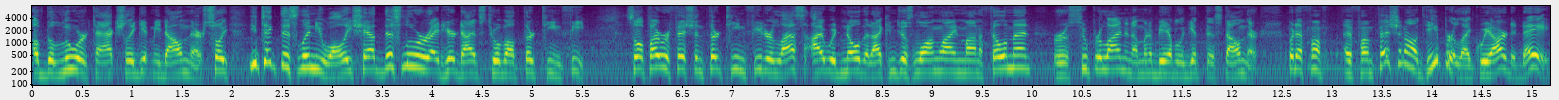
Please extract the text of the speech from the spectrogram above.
of the lure to actually get me down there. So you take this Lindy Wally shad, this lure right here dives to about 13 feet. So if I were fishing 13 feet or less, I would know that I can just long line monofilament or a super line and I'm gonna be able to get this down there. But if I'm, if I'm fishing out deeper like we are today,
